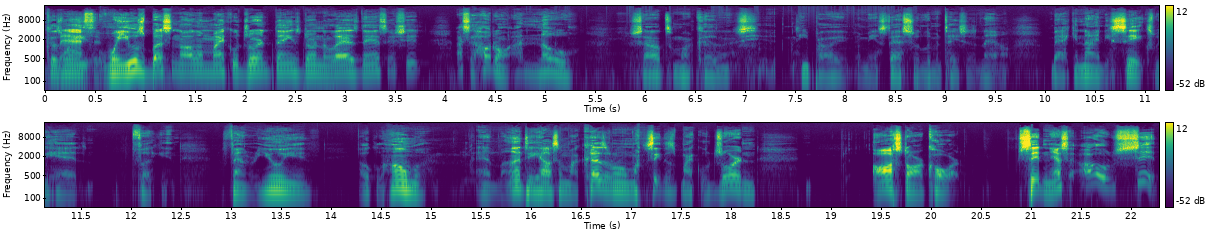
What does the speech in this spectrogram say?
cause when you, Massive. when you was busting all them Michael Jordan things during the last dance and shit, I said, "Hold on, I know." Shout out to my cousin. She, he probably, I mean, statute of limitations now. Back in '96, we had fucking family reunion, Oklahoma, at my auntie house in my cousin room. I see this Michael Jordan All Star card sitting there. I said, "Oh shit."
